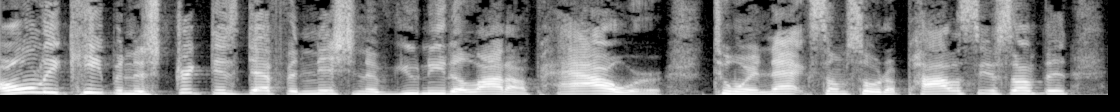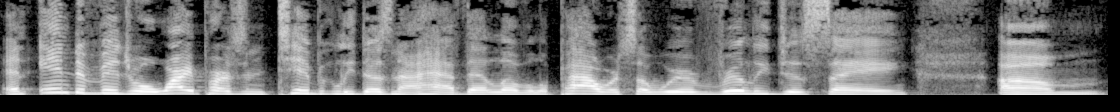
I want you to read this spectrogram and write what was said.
only keeping the strictest definition of you need a lot of power to enact some sort of policy or something, an individual white person typically does not have that level of power. So we're really just saying, um,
